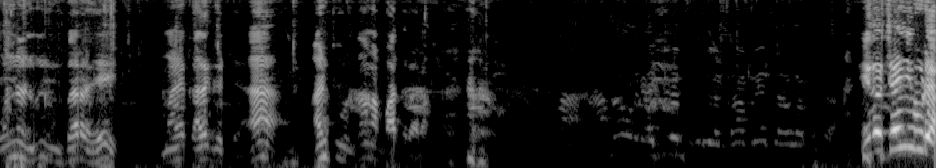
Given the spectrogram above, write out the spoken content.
ஒன்று வேற ஏய் மழை கதை கேட்டு அனுப்பிச்சு விட்டு நான் பார்த்துக்கிறேன் இதை செஞ்சு கொடு.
